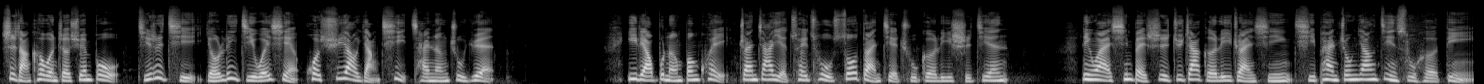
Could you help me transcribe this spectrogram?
市长柯文哲宣布，即日起有立即危险或需要氧气才能住院。医疗不能崩溃，专家也催促缩短解除隔离时间。另外，新北市居家隔离转型，期盼中央尽速核定。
